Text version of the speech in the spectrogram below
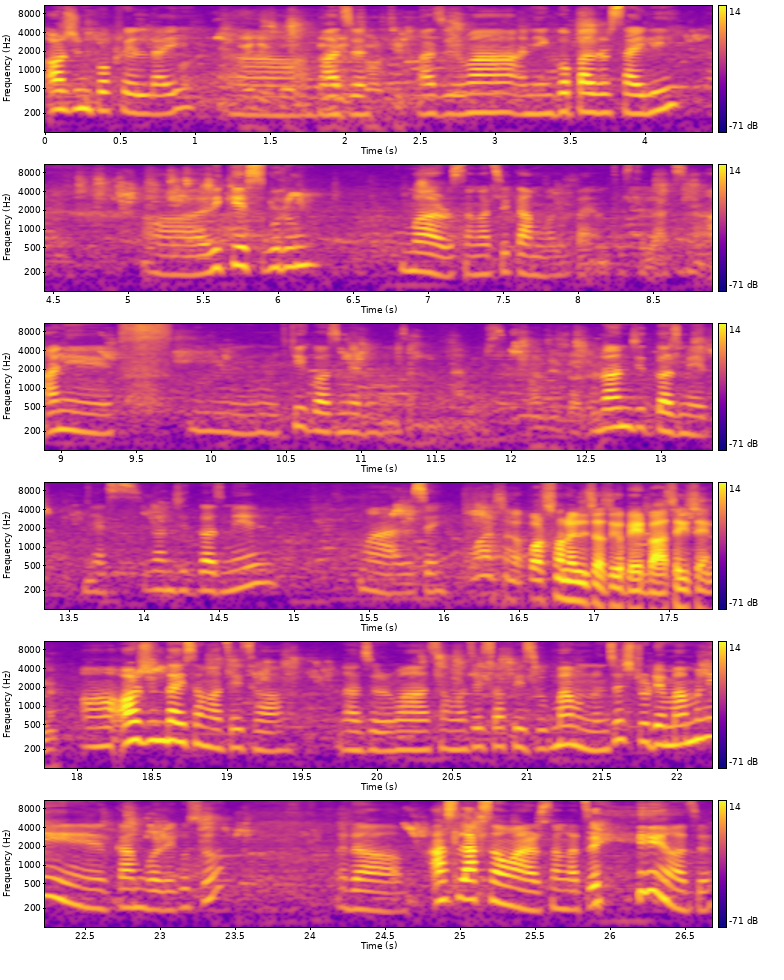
अर्जुन पोखरेल दाई हजुर हजुर उहाँ अनि गोपाल रसाइली रिकेश गुरुङ उहाँहरूसँग चाहिँ काम गर्नु पाएँ त्यस्तो लाग्छ। अनि के गजमेर हुनुहुन्छ? रन्जित गजमेर। यस रन्जित गजमेर। उहाँहरू चाहिँ। उहाँहरूसँग पर्सनली चाहिँ भेट भएको छ कि छैन? अर्जुन दाईसँग चाहिँ छ। हजुर उहाँसँग चाहिँ छ फेसबुकमा हुनुहुन्छ स्टुडियोमा पनि काम गरेको छु। र आश लाग्छ उहाँहरूसँग चाहिँ हजुर।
